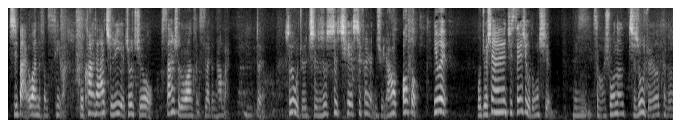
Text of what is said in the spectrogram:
几百万的粉丝体嘛，我看了一下，她其实也就只有三十多万粉丝在跟她买。嗯，对。所以我觉得其实是切细分人群，然后包括，因为我觉得现在 GC 这个东西，嗯，怎么说呢？其实我觉得可能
